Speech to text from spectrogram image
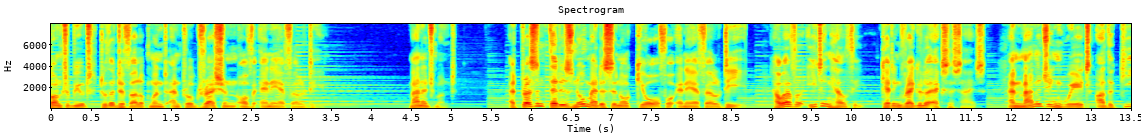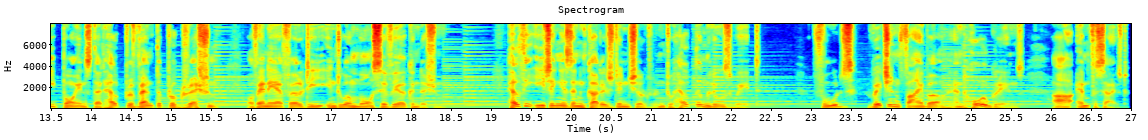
contribute to the development and progression of NAFLD. Management At present, there is no medicine or cure for NAFLD. However, eating healthy, getting regular exercise, and managing weight are the key points that help prevent the progression of NAFLD into a more severe condition. Healthy eating is encouraged in children to help them lose weight. Foods rich in fiber and whole grains are emphasized,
